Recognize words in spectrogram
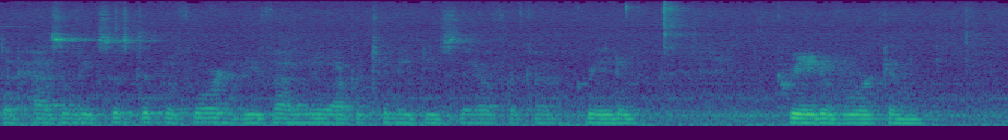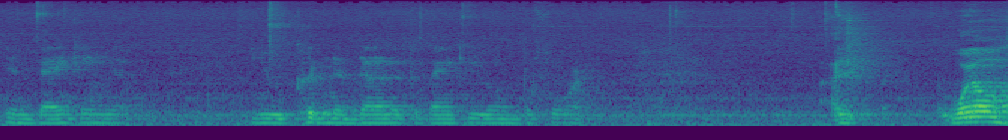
that hasn't existed before? Have you found new opportunities there for kind of creative, creative work in, in banking that you couldn't have done at the bank you owned before? I, well,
